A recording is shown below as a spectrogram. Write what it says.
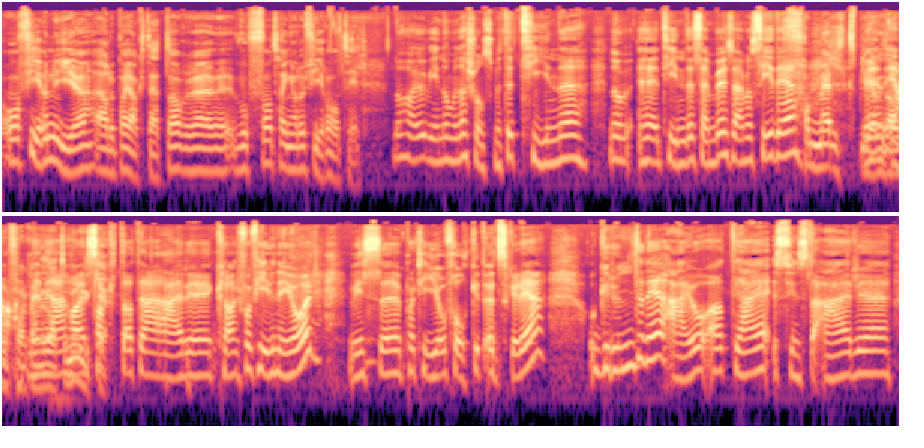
og fire nye er du på jakt etter. Hvorfor trenger du fire år til? Nå har jo vi nominasjonsmøte 10. 10. desember, så jeg må si det. Formelt blir det da ja, Men jeg har sagt at jeg er eh, klar for fire nye år, hvis eh, partiet og folket ønsker det. Og grunnen til det er jo at jeg syns det er eh,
